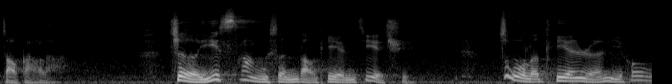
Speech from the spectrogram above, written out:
糟糕了。这一上升到天界去，做了天人以后，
